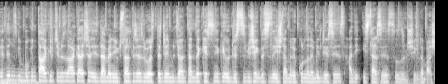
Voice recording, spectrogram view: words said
Dediğimiz gibi bugün takipçimizin arkadaşlar izlenmeni yükselteceğiz göstereceğimiz yöntemde kesinlikle ücretsiz bir şekilde siz de işlemleri kullanabileceksiniz. Hadi isterseniz hızlı bir şekilde başlayalım.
